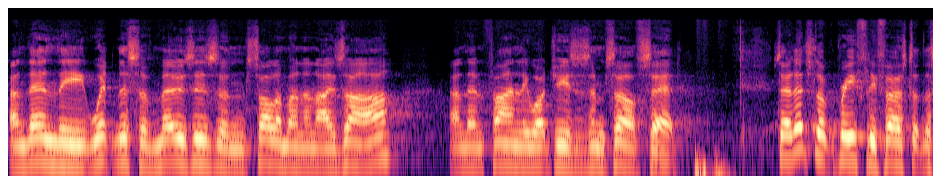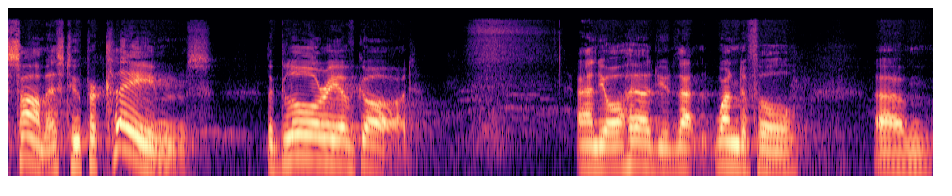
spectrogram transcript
and then the witness of Moses and Solomon and Isaiah, and then finally what Jesus himself said. So let's look briefly first at the psalmist who proclaims the glory of God. And you all heard that wonderful um,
